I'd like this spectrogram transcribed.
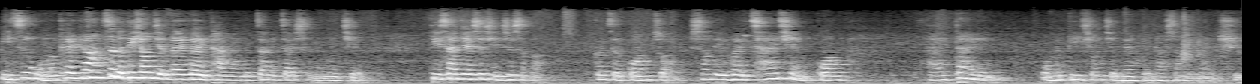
以致我们可以让这个弟兄姐妹可以坦然的站立在神的面前。第三件事情是什么？跟着光走，上帝会差遣光来带领我们弟兄姐妹回到上帝那里去。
